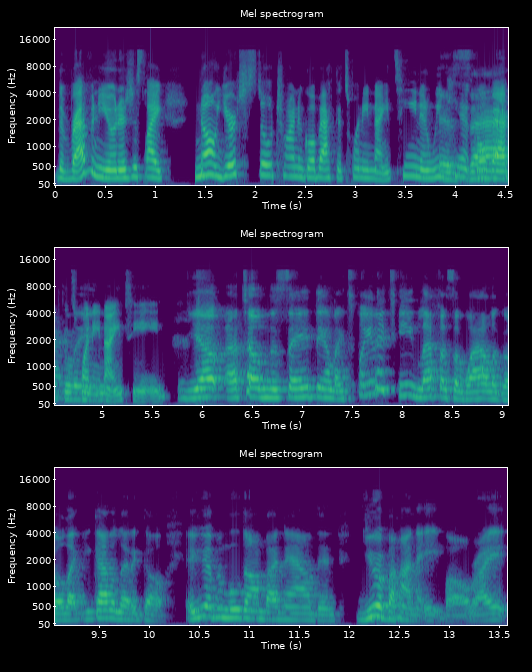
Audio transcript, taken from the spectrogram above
the revenue and it's just like no you're still trying to go back to 2019 and we exactly. can't go back to 2019 yep i tell them the same thing. I'm like 2019 left us a while ago. Like you got to let it go. If you haven't moved on by now then you're behind the eight ball right?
